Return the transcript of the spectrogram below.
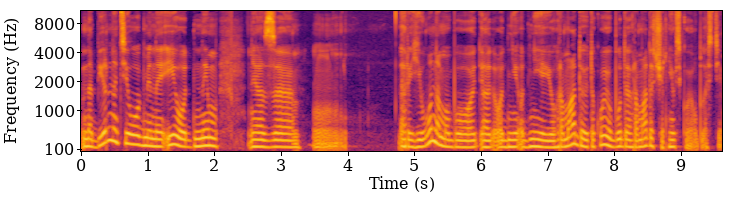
набір на ці обміни, і одним е, з регіоном або е, одні, однією громадою такою буде громада Чернівської області.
